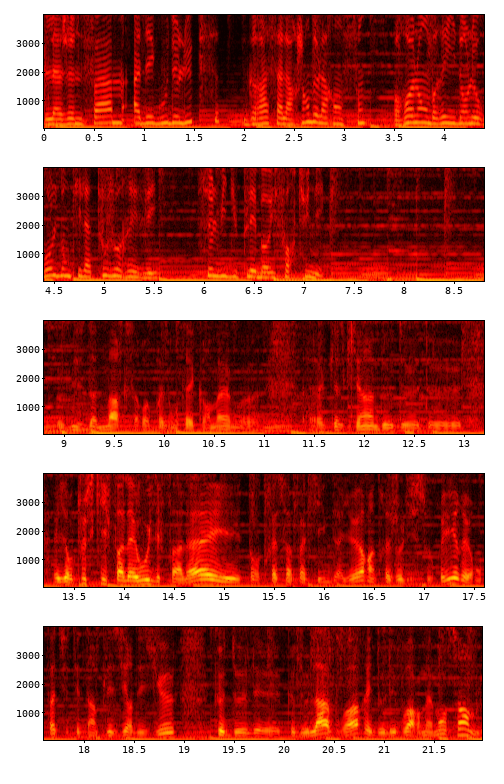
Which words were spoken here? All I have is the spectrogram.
La jeune femme a des goûts de luxe. Grâce à l'argent de la rançon, Roland brille dans le rôle dont il a toujours rêvé, celui du playboy fortuné. Danemark, ça représentait quand même euh, euh, quelqu'un ayant tout ce qu'il fallait où il fallait, étant très sympathique d'ailleurs, un très joli sourire. Et en fait, c'était un plaisir des yeux que de, les, que de la voir et de les voir même ensemble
